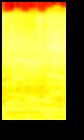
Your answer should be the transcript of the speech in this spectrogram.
overcome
